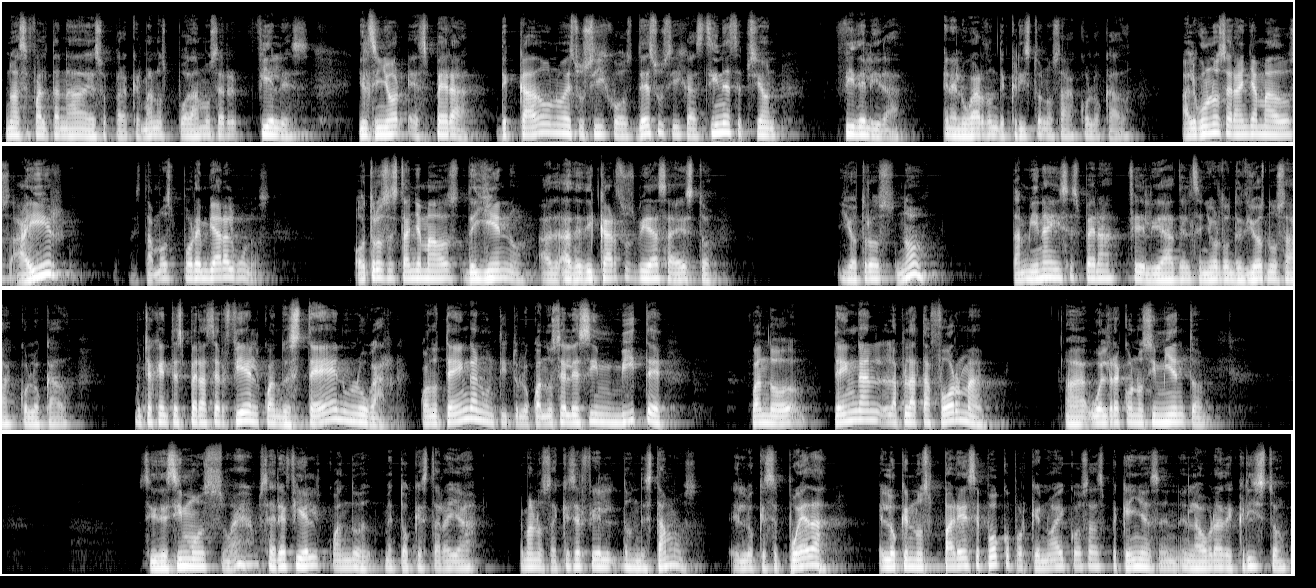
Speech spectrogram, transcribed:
No hace falta nada de eso para que hermanos podamos ser fieles. Y el Señor espera de cada uno de sus hijos, de sus hijas, sin excepción, fidelidad en el lugar donde Cristo nos ha colocado. Algunos serán llamados a ir, estamos por enviar algunos. Otros están llamados de lleno a, a dedicar sus vidas a esto. Y otros no. También ahí se espera fidelidad del Señor donde Dios nos ha colocado. Mucha gente espera ser fiel cuando esté en un lugar, cuando tengan un título, cuando se les invite, cuando tengan la plataforma ah, o el reconocimiento. Si decimos, bueno, seré fiel cuando me toque estar allá. Hermanos, hay que ser fiel donde estamos, en lo que se pueda, lo que nos parece poco, porque no hay cosas pequeñas en, la obra de Cristo.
